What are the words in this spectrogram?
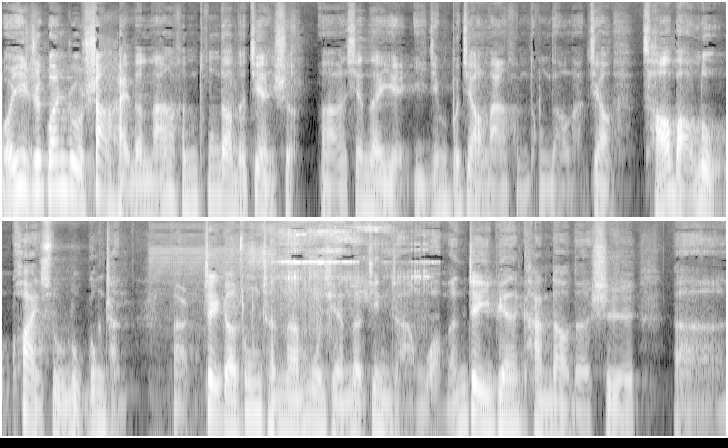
我一直关注上海的南横通道的建设啊，现在也已经不叫南横通道了，叫漕宝路快速路工程啊。这个工程呢，目前的进展，我们这一边看到的是呃，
